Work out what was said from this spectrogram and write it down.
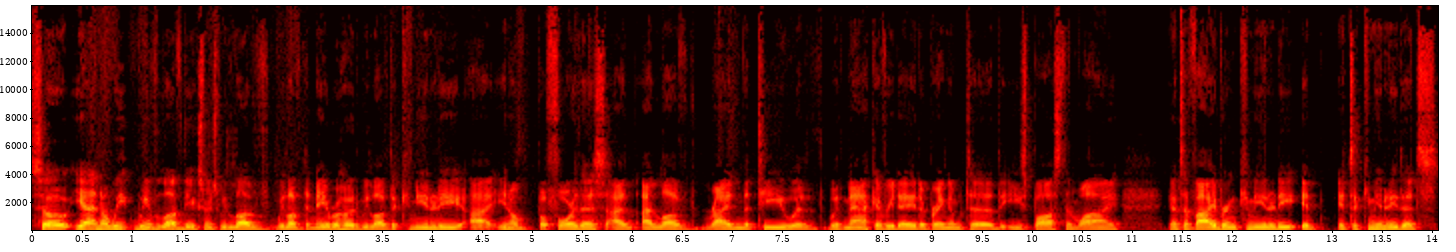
so yeah no we we've loved the experience we love we love the neighborhood we love the community uh, you know before this i i loved riding the t with with mac every day to bring him to the east boston y know it's a vibrant community. It it's a community that's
